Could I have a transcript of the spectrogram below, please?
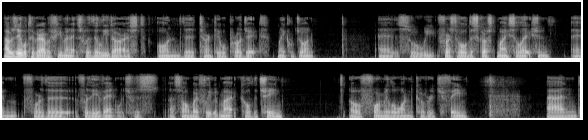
I was able to grab a few minutes with the lead artist on the Turntable project, Michael John. Uh, so we first of all discussed my selection um, for the for the event, which was a song by Fleetwood Mac called "The Chain" of Formula One coverage fame, and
